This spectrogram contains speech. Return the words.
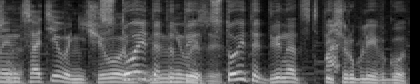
данная инициатива ничего стоит, это, не ты- вызовет. стоит это 12 тысяч рублей в год?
